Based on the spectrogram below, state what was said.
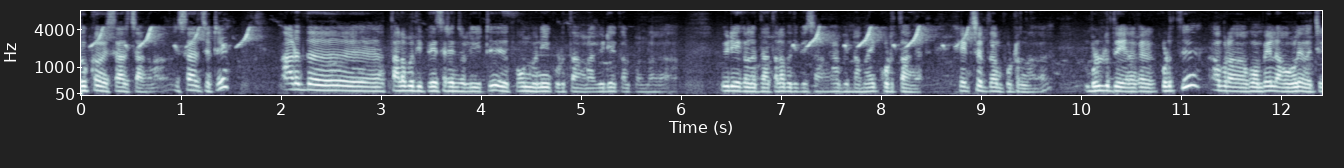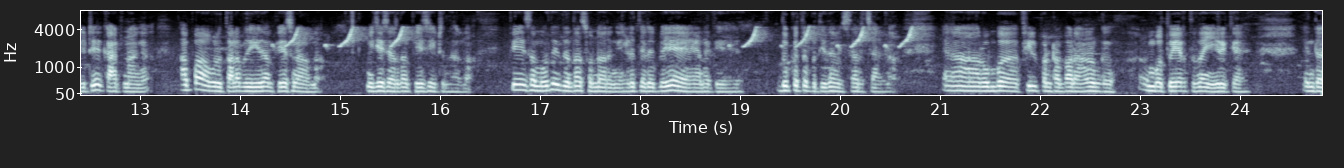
துக்கம் விசாரிச்சாங்கண்ணா. விசாரிச்சுட்டு அடுத்து தளபதி பேசுகிறேன்னு சொல்லிட்டு ஃபோன் பண்ணி கொடுத்தாங்கண்ணா வீடியோ கால் பண்ணாங்க வீடியோ காலில் த தளபதி பேசுகிறாங்க அப்படின்ற மாதிரி கொடுத்தாங்க. ஹெட்செட் தான் போட்டிருந்தாங்க. ப்ளூடூத் எனக்கு கொடுத்து அப்புறம் மொபைல் அவங்களே வச்சுக்கிட்டு காட்டினாங்க. அப்போ அவர் தளபதி தான் பேசினாங்கண்ணா விஜய் சார் தான் பேசிகிட்டு இருந்தாருண்ணா பேசும்போது இதை தான் சொன்னாருங்க. எடுத்த எனக்கு துக்கத்தை பற்றி தான் விசாரித்தாங்கண்ணா ஏன்னா ரொம்ப ஃபீல் பண்ணுறப்பா நான் ரொம்ப துயரத்தை தான் இருக்கேன். இந்த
